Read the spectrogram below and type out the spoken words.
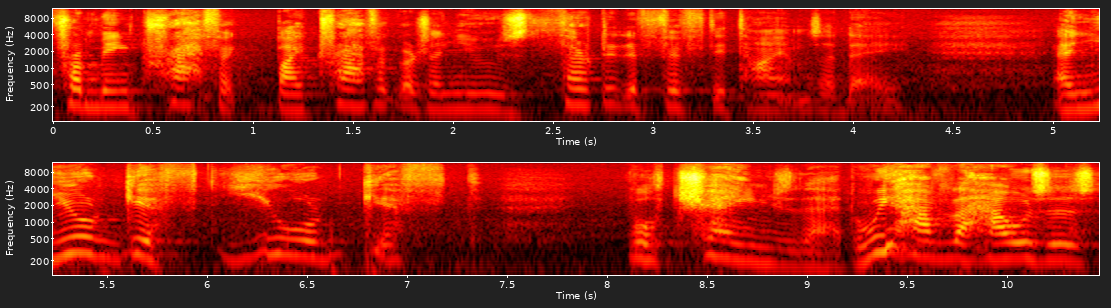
from being trafficked by traffickers and used 30 to 50 times a day. And your gift, your gift will change that. We have the houses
